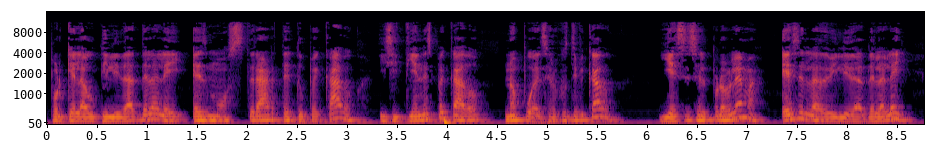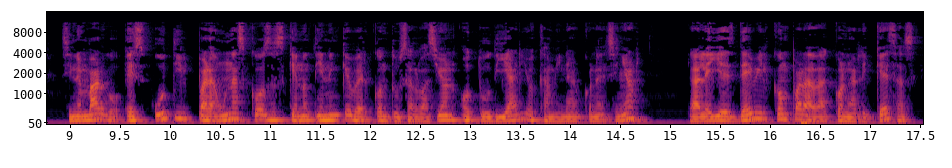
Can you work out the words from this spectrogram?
porque la utilidad de la ley es mostrarte tu pecado, y si tienes pecado, no puedes ser justificado. Y ese es el problema, esa es la debilidad de la ley. Sin embargo, es útil para unas cosas que no tienen que ver con tu salvación o tu diario caminar con el Señor. La ley es débil comparada con las riquezas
